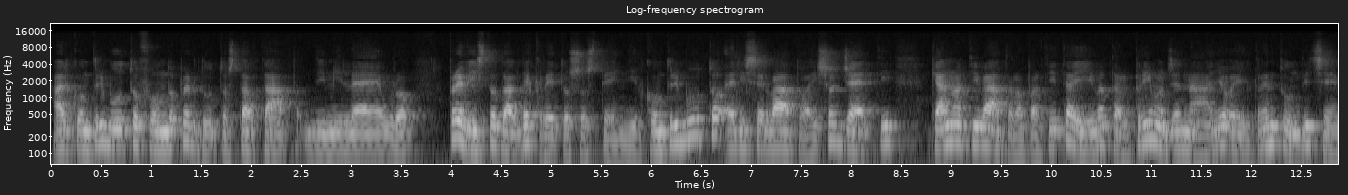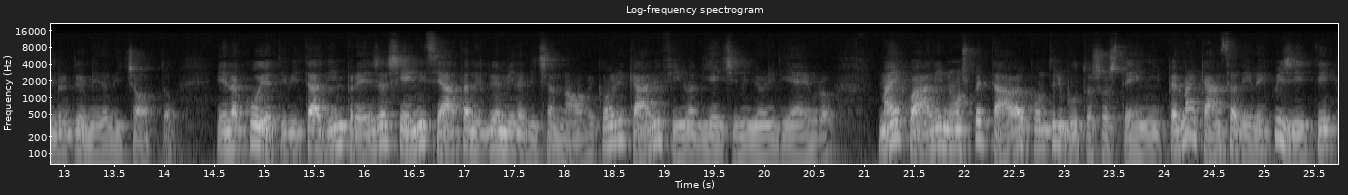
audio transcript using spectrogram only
al contributo fondo perduto start-up di 1000 euro previsto dal decreto sostegni. Il contributo è riservato ai soggetti che hanno attivato la partita IVA tra il 1 gennaio e il 31 dicembre 2018 e la cui attività di impresa si è iniziata nel 2019 con ricavi fino a 10 milioni di euro ma ai quali non spettava il contributo sostegni per mancanza dei requisiti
